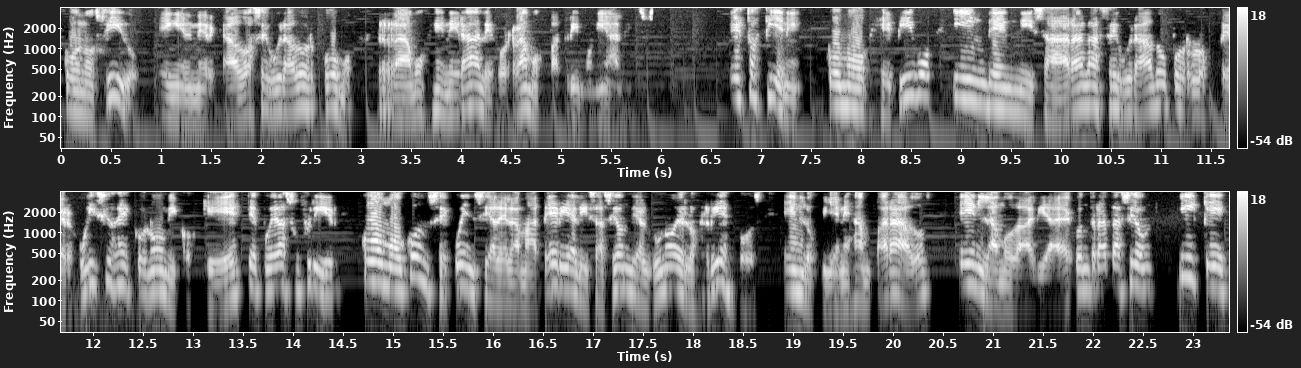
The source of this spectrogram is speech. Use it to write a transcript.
conocido en el mercado asegurador como ramos generales o ramos patrimoniales. Estos tienen como objetivo indemnizar al asegurado por los perjuicios económicos que éste pueda sufrir como consecuencia de la materialización de alguno de los riesgos en los bienes amparados en la modalidad de contratación y que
